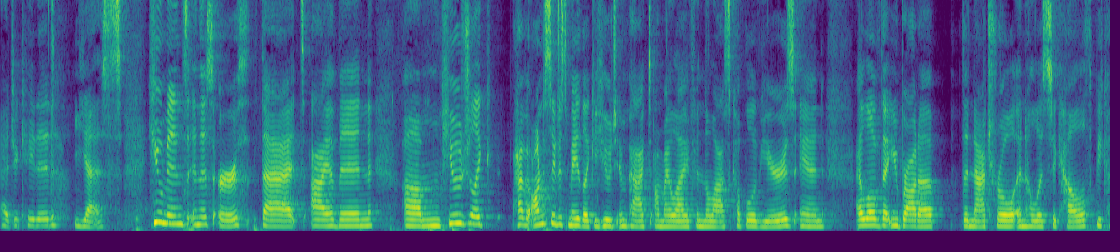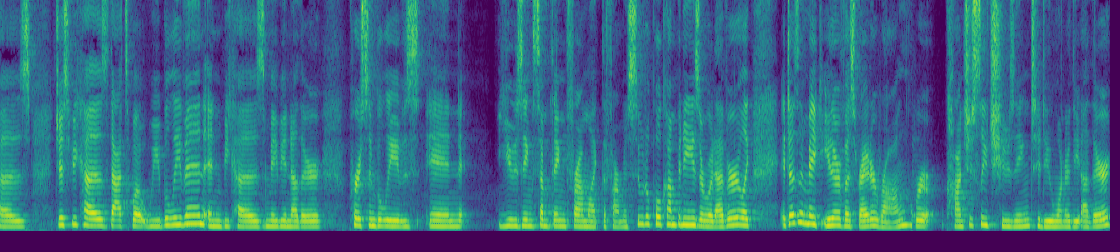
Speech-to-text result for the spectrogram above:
Educated. yes, humans in this earth that I have been um, huge, like, have honestly just made like a huge impact on my life in the last couple of years. And I love that you brought up the natural and holistic health because just because that's what we believe in, and because maybe another person believes in using something from like the pharmaceutical companies or whatever, like it doesn't make either of us right or wrong. We're consciously choosing to do one or the other.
